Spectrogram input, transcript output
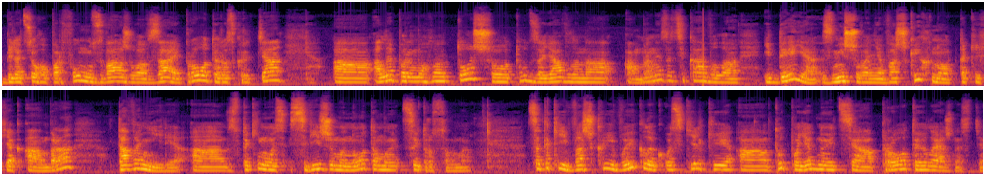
біля цього парфуму, зважував за і проти розкриття. А, але перемогло то, що тут заявлена амбра. Мене зацікавила ідея змішування важких нот, таких як амбра та ванілі, а, з такими ось свіжими нотами цитрусовими. Це такий важкий виклик, оскільки а, тут поєднуються протилежності.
